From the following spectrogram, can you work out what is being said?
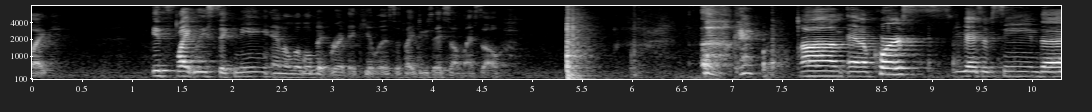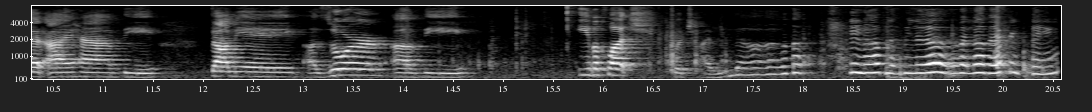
Like, it's slightly sickening and a little bit ridiculous if I do say so myself. Okay. Um, and of course, you guys have seen that I have the Damier Azur of the Eva clutch, which I love, love, love, love, I love everything.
